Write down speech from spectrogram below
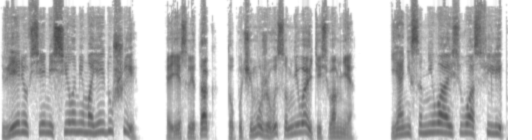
Верю всеми силами моей души». «Если так, то почему же вы сомневаетесь во мне?» Я не сомневаюсь в вас, Филипп.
